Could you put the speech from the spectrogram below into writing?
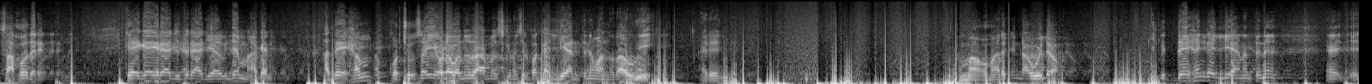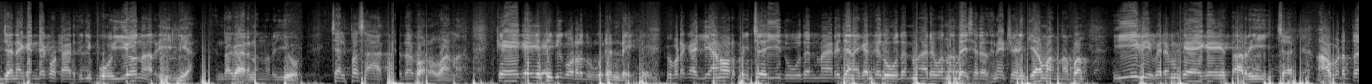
സഹോദരൻ. സഹോദരൻ കെ രാജ്യത്തെ രാജാവിന്റെ മകൻ. അദ്ദേഹം കുറച്ച് ദിവസമായി ഇവിടെ വന്ന് താമസിക്കുന്നു? ചിലപ്പോ കല്യാണത്തിന് വന്നതാവുകയെ അരെ അമ്മാവന്മാരൊക്കെ ഉണ്ടാവുമല്ലോ. ഇദ്ദേഹം കല്യാണത്തിന് ജനകന്റെ കൊട്ടാരത്തേക്ക് പോയോ എന്ന് അറിയില്ല എന്താ കാരണം എന്നറിയോ ചിലപ്പോൾ സാധ്യത കുറവാണ്. കേകയത്തേക്ക് കുറെ ദൂരമുണ്ട് ഇവിടെ കല്യാണം ഉറപ്പിച്ച ഈ ദൂതന്മാർ ജനകന്റെ ദൂതന്മാർ വന്ന് ദശരഥനെ ക്ഷണിക്കാൻ വന്നപ്പം ഈ വിവരം കേകയത്ത് അറിയിച്ച് അവിടുത്തെ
